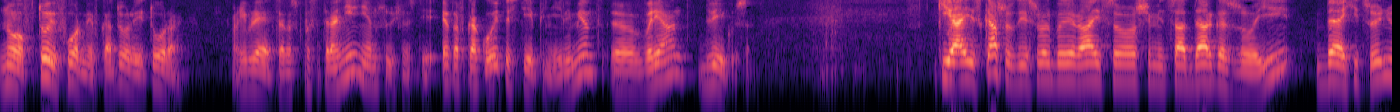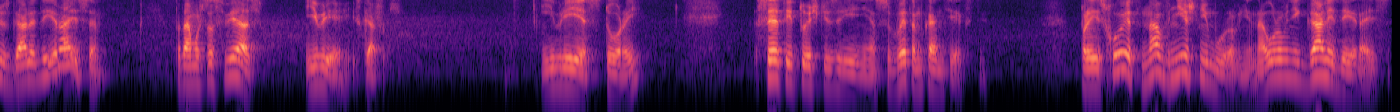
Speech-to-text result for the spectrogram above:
Но в той форме, в которой Тора является распространением сущности, это в какой-то степени элемент, э, вариант двейкуса. Киа из кашрус здесь роль бы райсо шемица дарга зои беахицойнюс галя райса. Потому что связь еврея из кашус, еврея с Торой, с этой точки зрения, в этом контексте, происходит на внешнем уровне, на уровне Галида Райса.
